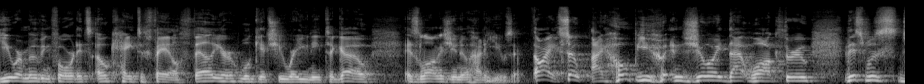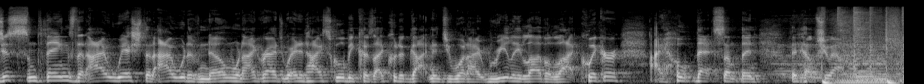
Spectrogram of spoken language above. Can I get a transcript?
you are moving forward, it's okay to fail. Failure will get you where you need to go as long as you know how to use it. All right, so I hope you enjoyed that walkthrough. This was just some things that I wish that I would have known when I graduated high school because I could have gotten into what I really love a lot quicker. I hope that's something that helps you out.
